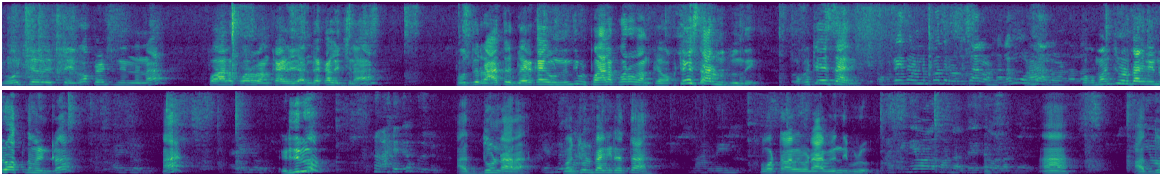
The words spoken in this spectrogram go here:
హోల్సేల్ ఇస్తాయిగో ఫ్రెండ్స్ నిన్న పాలకూర వంకాయ అన్ని రకాలు ఇచ్చిన పొద్దు రాత్రి బీరకాయ ఉండింది ఇప్పుడు పాలకూర వంకాయ ఒకటేసారి ఉంటుంది ఒకటేసారి. ఒక మంచి నూనె ప్యాకెట్ ఎన్ని వస్తున్నాం ఇంట్లో. ఇటు తిరుగు? అద్దు ఉండాలా? మంచి నూనె ప్యాకెట్ ఎంత? ఒకటి నలభై నూట యాభై ఉంది ఇప్పుడు. అద్దు.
